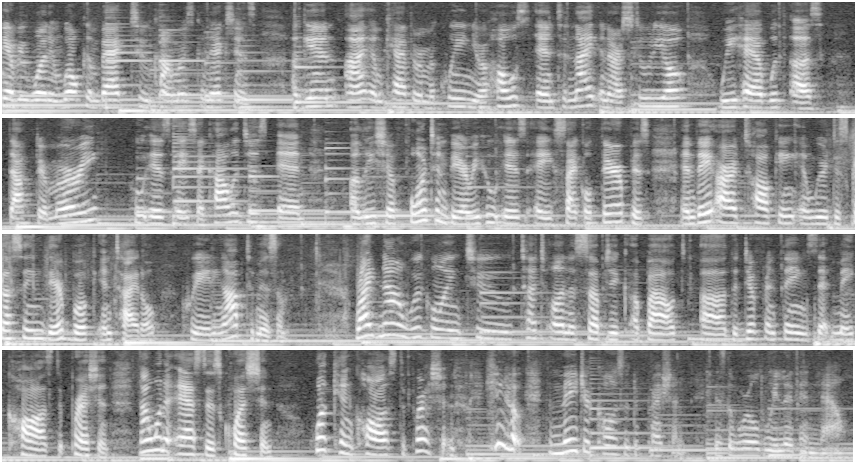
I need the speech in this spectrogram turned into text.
Evening, everyone, and welcome back to Commerce Connections. Again, I am Catherine McQueen, your host, and tonight in our studio we have with us Dr. Murray, who is a psychologist, and Alicia Fortinberry, who is a psychotherapist, and they are talking and we're discussing their book entitled Creating Optimism. Right now, we're going to touch on a subject about uh, the different things that may cause depression. Now, I want to ask this question what can cause depression? You know, the major cause of depression is the world we live in now.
